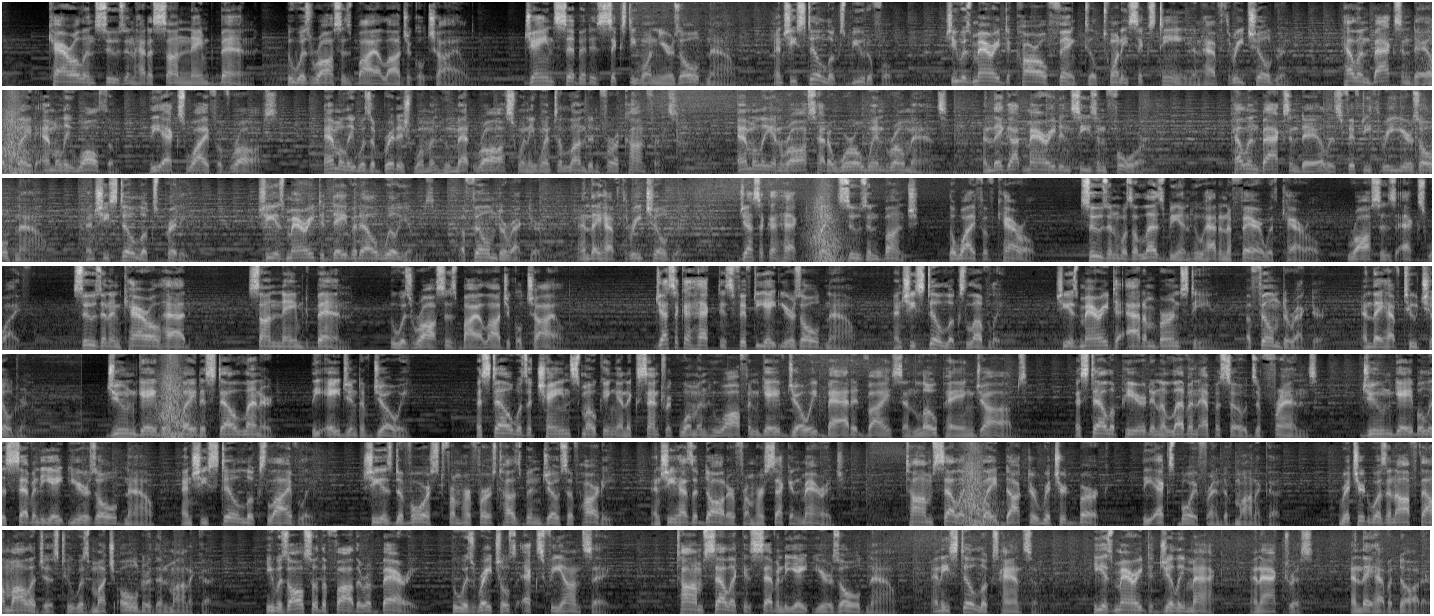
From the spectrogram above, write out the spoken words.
Carol and Susan had a son named Ben, who was Ross's biological child. Jane Sibbett is 61 years old now, and she still looks beautiful. She was married to Carl Fink till 2016 and have three children. Helen Baxendale played Emily Waltham, the ex-wife of Ross. Emily was a British woman who met Ross when he went to London for a conference. Emily and Ross had a whirlwind romance, and they got married in season four. Helen Baxendale is 53 years old now, and she still looks pretty. She is married to David L. Williams, a film director, and they have three children. Jessica Hecht played Susan Bunch, the wife of Carol. Susan was a lesbian who had an affair with Carol, Ross's ex-wife. Susan and Carol had son named Ben, who was Ross's biological child. Jessica Hecht is 58 years old now, and she still looks lovely. She is married to Adam Bernstein, a film director, and they have two children. June Gable played Estelle Leonard, the agent of Joey. Estelle was a chain-smoking and eccentric woman who often gave Joey bad advice and low-paying jobs. Estelle appeared in 11 episodes of Friends. June Gable is 78 years old now, and she still looks lively. She is divorced from her first husband, Joseph Hardy, and she has a daughter from her second marriage. Tom Selleck played Dr. Richard Burke, the ex-boyfriend of Monica. Richard was an ophthalmologist who was much older than Monica. He was also the father of Barry, who was Rachel's ex-fiancé. Tom Selleck is 78 years old now, and he still looks handsome. He is married to Gilly Mack, an actress, and they have a daughter.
